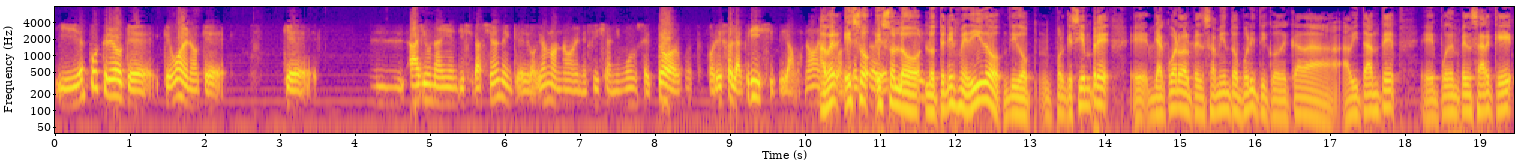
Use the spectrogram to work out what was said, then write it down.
Y después creo que, que bueno, que, que hay una identificación en que el gobierno no beneficia a ningún sector, por eso la crisis, digamos, ¿no? En A ver, eso, eso lo, lo tenés medido, digo, porque siempre, eh, de acuerdo al pensamiento político de cada habitante, eh, pueden pensar que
